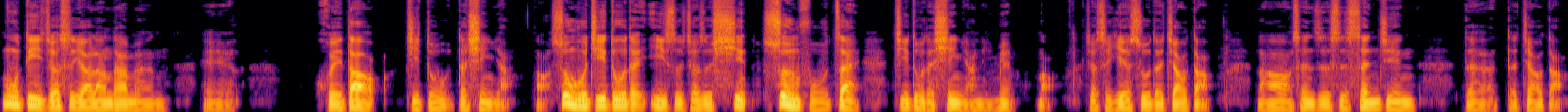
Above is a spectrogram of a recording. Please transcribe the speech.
目的就是要让他们诶回到基督的信仰啊，顺服基督的意思就是信顺服在基督的信仰里面啊，就是耶稣的教导，然后甚至是圣经的的教导，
